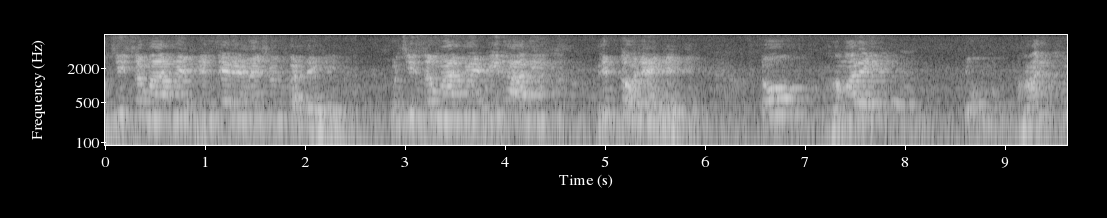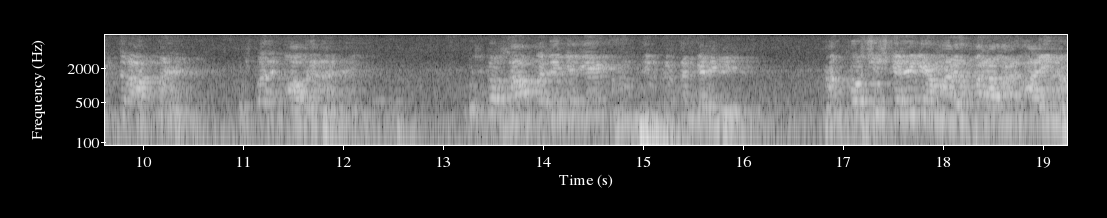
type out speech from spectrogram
उसी समाज में फिर से रहना शुरू कर देंगे, उसी समाज में फिर आदि लिप्त हो जाएँगे तो हमारे जो हमारी पवित्र आत्मा है, उस पर आवरण आ जाएगा। उसको साफ़ करने के लिए हम फिर कीर्तन करेंगे। हम कोशिश करेंगे हमारे ऊपर आवरण आई ना।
